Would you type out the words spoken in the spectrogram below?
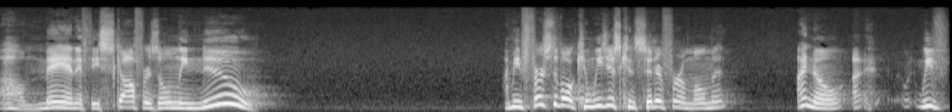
Oh man, if these scoffers only knew. I mean, first of all, can we just consider for a moment? I know we've,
